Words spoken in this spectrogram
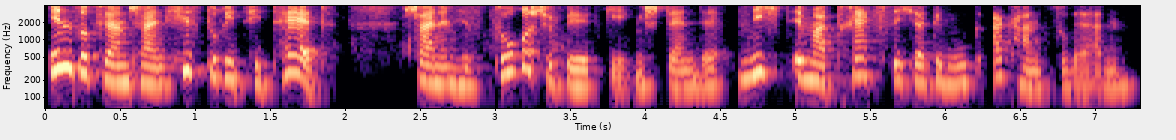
Insofern scheint Historizität, scheinen historische Bildgegenstände nicht immer treffsicher genug erkannt zu werden,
